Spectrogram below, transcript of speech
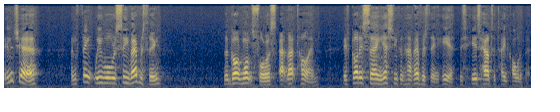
in a chair and think we will receive everything that God wants for us at that time. If God is saying, yes, you can have everything here, here's how to take hold of it.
